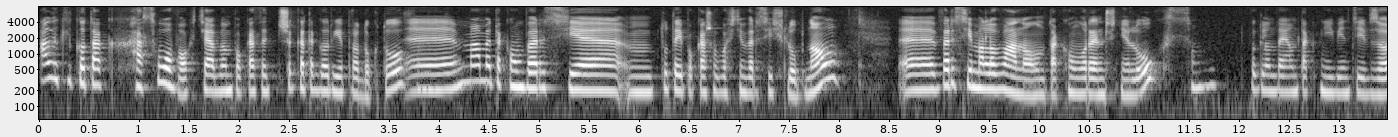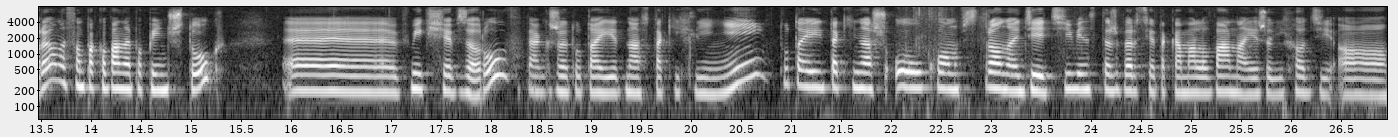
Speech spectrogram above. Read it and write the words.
ale tylko tak hasłowo chciałabym pokazać trzy kategorie produktów. E, Mamy taką wersję, mm, tutaj pokażę właśnie wersję ślubną, e, wersję malowaną, taką ręcznie luks. Wyglądają tak mniej więcej wzory. One są pakowane po 5 sztuk e, w miksie wzorów. Także tutaj jedna z takich linii. Tutaj taki nasz ukłon w stronę dzieci, więc też wersja taka malowana, jeżeli chodzi o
